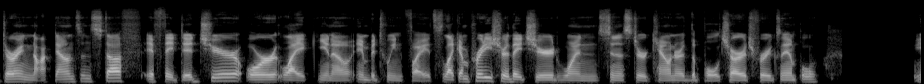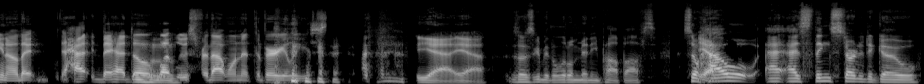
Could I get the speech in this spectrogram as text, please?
during knockdowns and stuff if they did cheer or like, you know, in between fights. Like I'm pretty sure they cheered when Sinister countered the bull charge for example. You know, they had they had to let Mhm. loose for that one at the very least. Yeah, yeah. So it's gonna be the little mini pop offs. So Yeah. how as things started to go,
